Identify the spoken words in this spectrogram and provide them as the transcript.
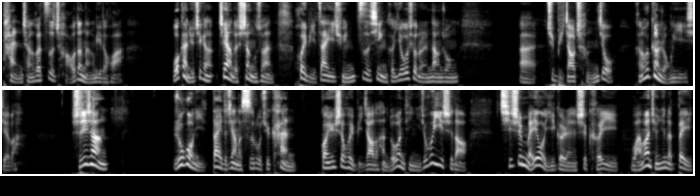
坦诚和自嘲的能力的话，我感觉这个这样的胜算会比在一群自信和优秀的人当中，呃，去比较成就可能会更容易一些吧。实际上，如果你带着这样的思路去看关于社会比较的很多问题，你就会意识到，其实没有一个人是可以完完全全的被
